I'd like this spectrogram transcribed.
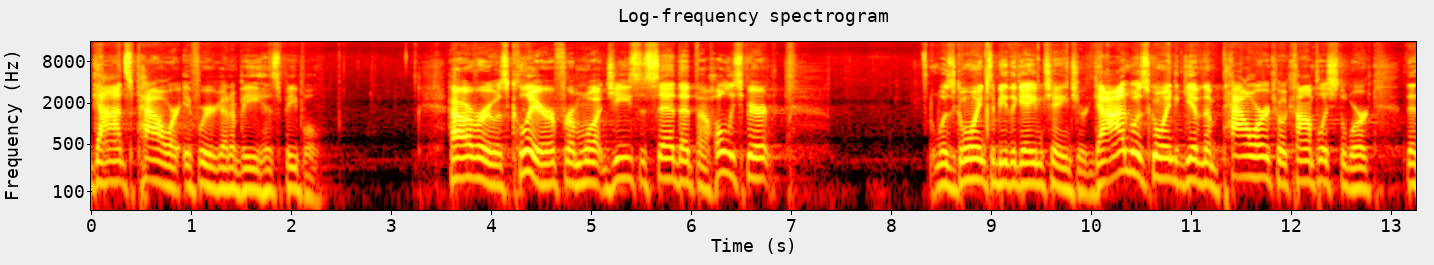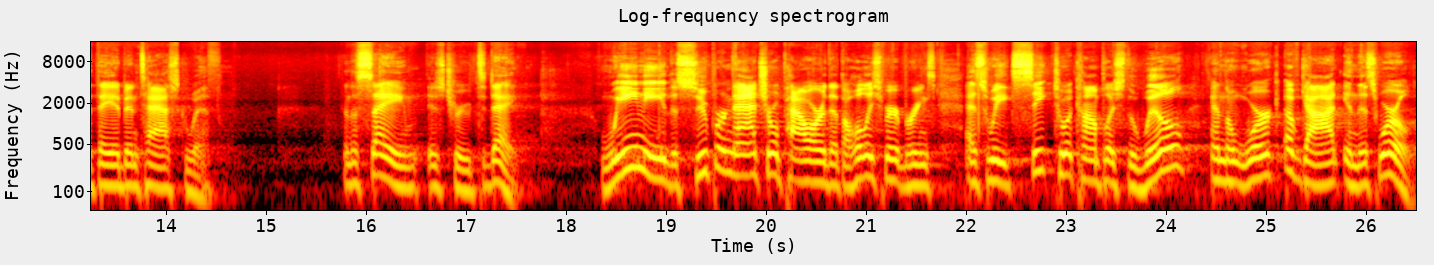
God's power if we're going to be his people. However, it was clear from what Jesus said that the Holy Spirit was going to be the game changer. God was going to give them power to accomplish the work that they had been tasked with. And the same is true today. We need the supernatural power that the Holy Spirit brings as we seek to accomplish the will and the work of God in this world.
